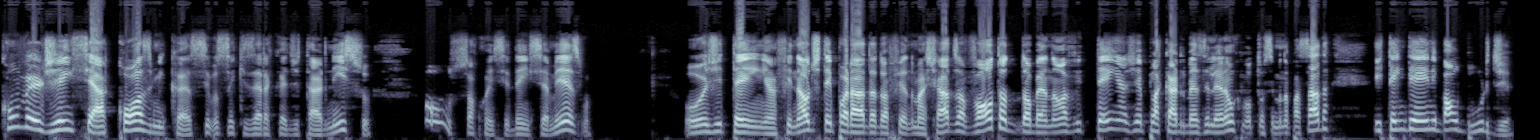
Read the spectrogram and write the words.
convergência cósmica, se você quiser acreditar nisso, ou só coincidência mesmo. Hoje tem a final de temporada do Afiano Machados, a volta do Dobé 9, tem a G Placar do Brasileirão, que voltou semana passada, e tem DN Balbúrdia.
